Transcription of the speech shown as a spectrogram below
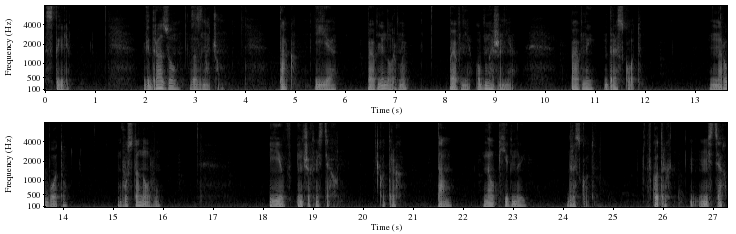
стиль. Відразу зазначу. Так, є певні норми, певні обмеження, певний дрес-код на роботу, в установу і в інших місцях, котрих там необхідний дрес-код, в котрих місцях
